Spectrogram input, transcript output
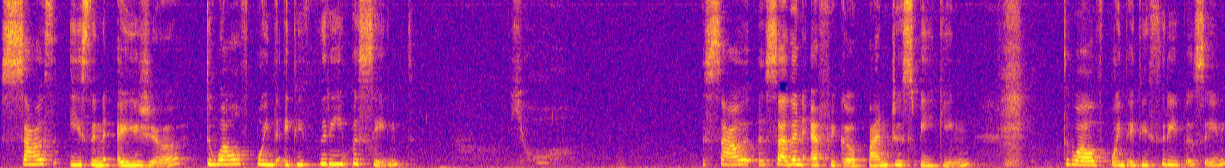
Southeastern Asia, 12.83%. South, Southern Africa, Bantu speaking, 12.83%.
